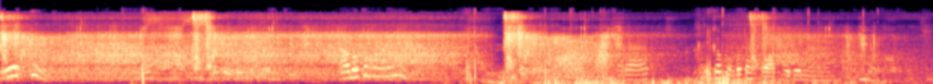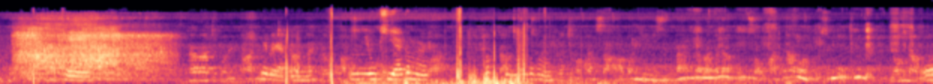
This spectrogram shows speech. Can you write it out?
โอ้โหเอาแล้วทำไมครับ นี่ก็ผมก็ต้องขออภัยด้วยนะโอเคไม่เป็นไรไปเลยนะนิวเคลียร์ก็มาพวกนี้ก็มารัชมพรรษาวันที่28กรกฎาคมโอ้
